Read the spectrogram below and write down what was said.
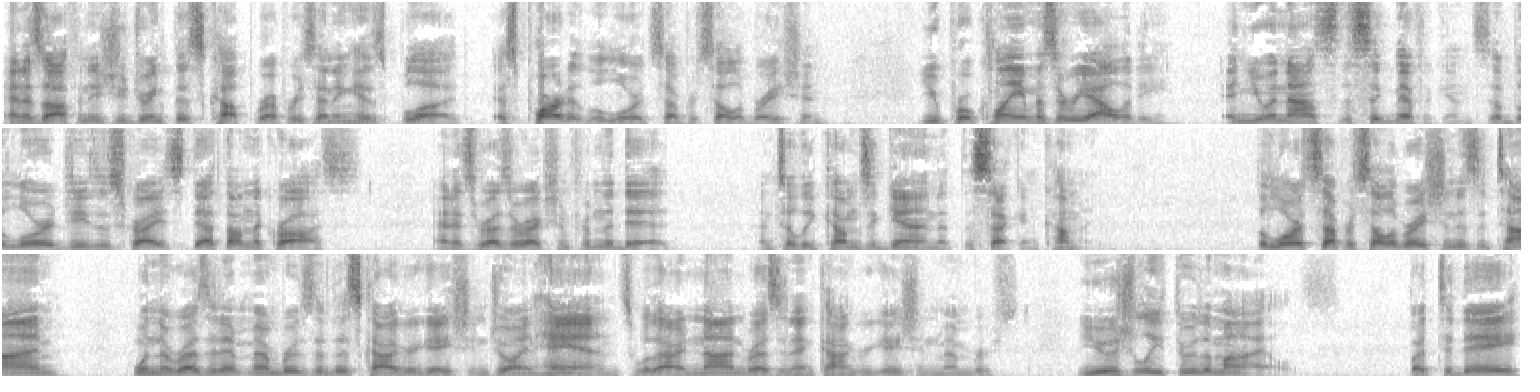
and as often as you drink this cup representing his blood, as part of the Lord's Supper celebration, you proclaim as a reality and you announce the significance of the Lord Jesus Christ's death on the cross and his resurrection from the dead until he comes again at the second coming. The Lord's Supper celebration is a time when the resident members of this congregation join hands with our non resident congregation members, usually through the miles, but today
